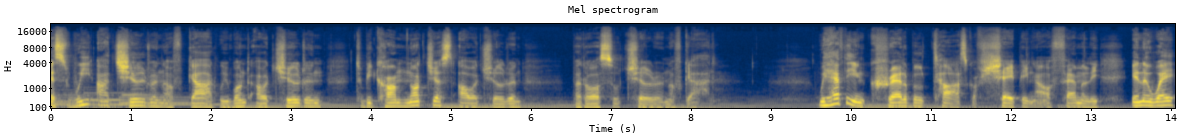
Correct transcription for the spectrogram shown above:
as we are children of God, we want our children to become not just our children, but also children of God. We have the incredible task of shaping our family in a way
